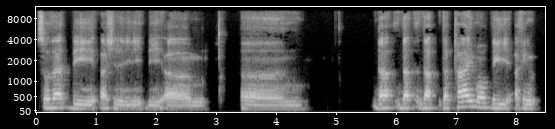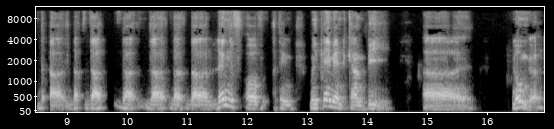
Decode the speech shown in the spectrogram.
so that the actually the, the um, um, the, the, the, the time of the, I think, uh, the, the, the, the, the, length of, I think, repayment can be uh, longer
